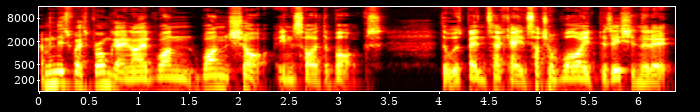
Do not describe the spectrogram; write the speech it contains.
I mean, this West Brom game, I had one one shot inside the box that was Benteke in such a wide position that it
